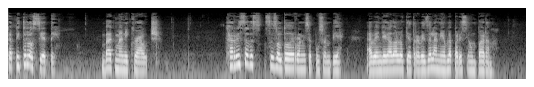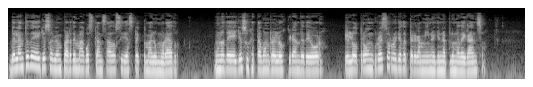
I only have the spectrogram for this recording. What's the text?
Capítulo 7 Backman y Crouch Harry se, se, soltó de Ron y se puso en pie. Habían llegado a lo que a través de la niebla parecía un páramo. Delante de ellos había un par de magos cansados y de aspecto malhumorado. Uno de ellos sujetaba un reloj grande de oro, el otro un grueso rollo de pergamino y una pluma de ganso.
